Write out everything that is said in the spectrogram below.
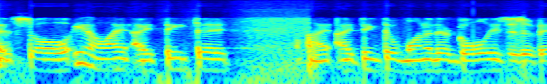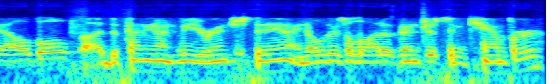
And so, you know, I, I think that I, I, think that one of their goalies is available, uh, depending on who you're interested in. I know there's a lot of interest in Kuemper,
